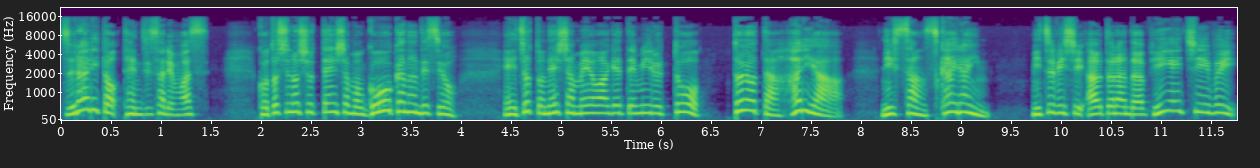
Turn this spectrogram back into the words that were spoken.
ずらりと展示されます。今年の出展者も豪華なんですよ。えー、ちょっとね、社名を挙げてみると、トヨタハリアー、日産スカイライン、三菱アウトランダー PHEV、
